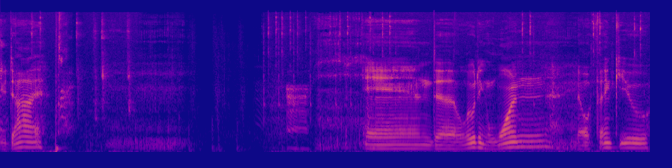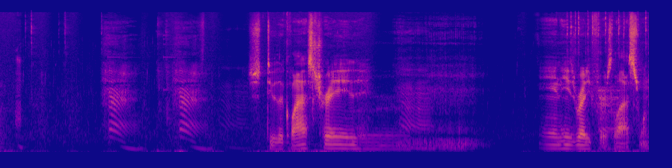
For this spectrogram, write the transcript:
You die. And uh, looting one. No, thank you. Just do the glass trade. And he's ready for his last one.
